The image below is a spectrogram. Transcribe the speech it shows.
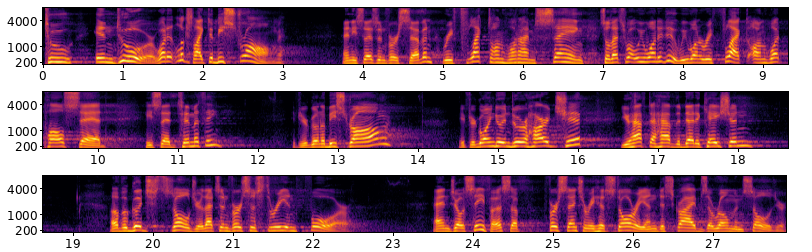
to endure, what it looks like to be strong. And he says in verse 7, reflect on what I'm saying. So that's what we want to do. We want to reflect on what Paul said. He said, Timothy, if you're going to be strong, if you're going to endure hardship, you have to have the dedication of a good soldier. That's in verses 3 and 4. And Josephus, a first century historian, describes a Roman soldier.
